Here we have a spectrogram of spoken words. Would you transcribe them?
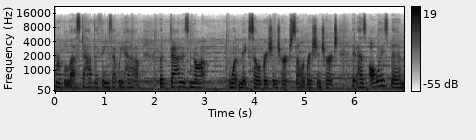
we're blessed to have the things that we have, but that is not what makes Celebration Church Celebration Church. It has always been,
